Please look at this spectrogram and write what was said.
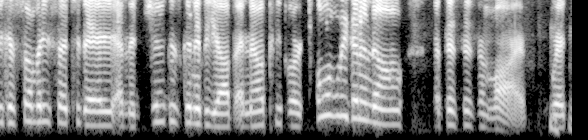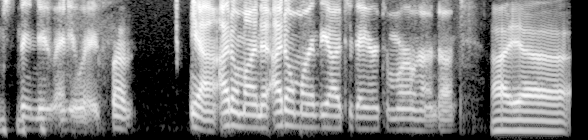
because somebody said today and the jig is going to be up. And now people are totally going to know that this isn't live, which they knew anyways. But yeah, I don't mind it. I don't mind the eye today or tomorrow hand on. I uh,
